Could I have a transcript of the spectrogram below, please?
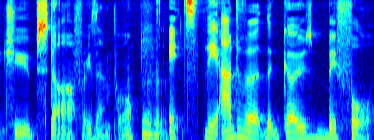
YouTube star, for example. Mhm. It's the advert that goes before.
